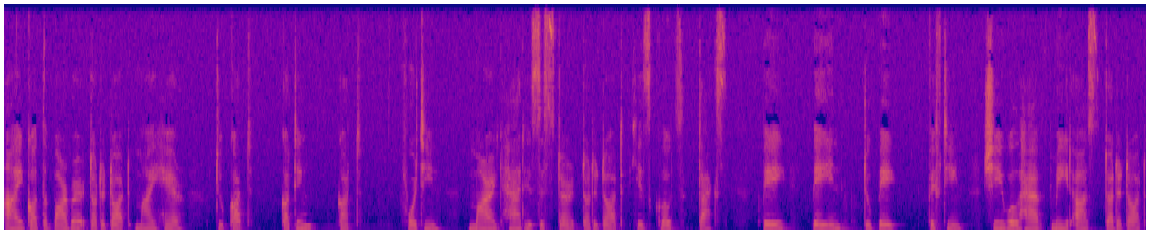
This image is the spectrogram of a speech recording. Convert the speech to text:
I got the barber dot dot dot my hair to cut, cutting, cut. 14. Mark had his sister dot dot dot his clothes tax pay, paying, to pay. 15. She will have made us dot dot dot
